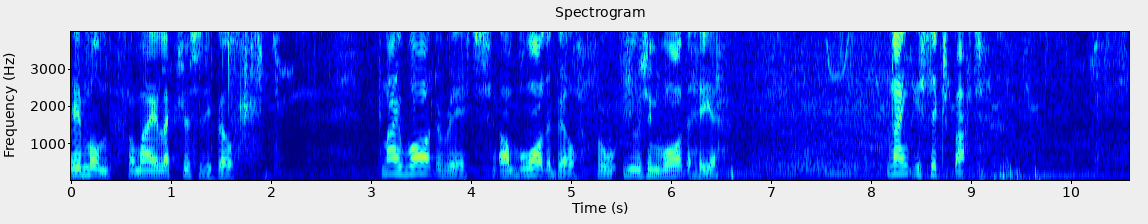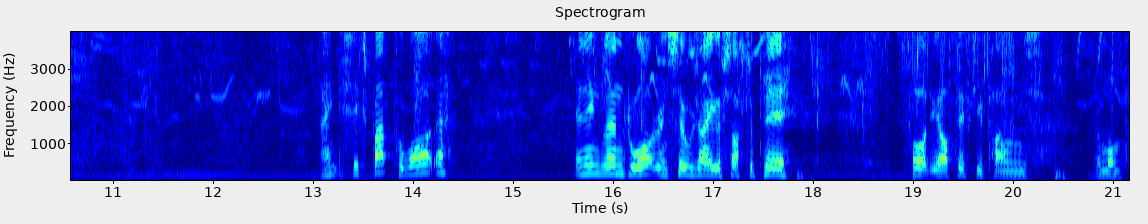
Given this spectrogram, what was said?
a month for my electricity bill. My water rate, um, water bill for using water here, 96 baht. 96 baht for water. In England, for water and sewage, I used to have to pay 40 or 50 pounds a month.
